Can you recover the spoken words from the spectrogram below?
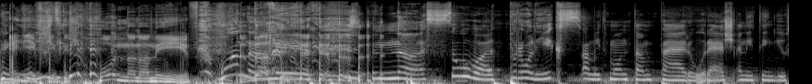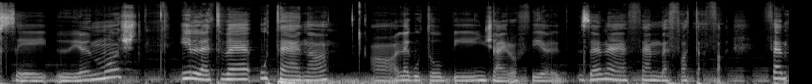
Egyébként is honnan a név? Honnan a név? Na, szóval Prolix, amit mondtam pár órás, Anything You Say, ő jön most, illetve utána a legutóbbi Gyrofield zene, Femme Fatale, Femme,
